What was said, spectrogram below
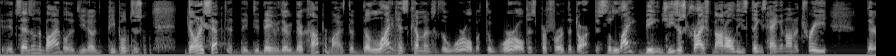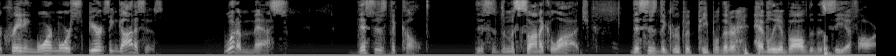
it says in the Bible, you know, people just don't accept it. They, they, they're, they're compromised. The, the light has come into the world, but the world has preferred the darkness. The light being Jesus Christ, not all these things hanging on a tree that are creating more and more spirits and goddesses. What a mess. This is the cult. This is the Masonic Lodge. This is the group of people that are heavily involved in the CFR.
